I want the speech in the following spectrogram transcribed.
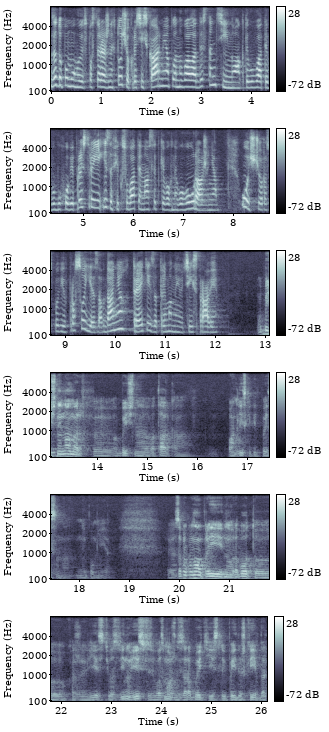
За допомогою спостережних точок російська армія планувала дистанційно активувати вибухові пристрої і зафіксувати наслідки вогневого ураження. Ось що розповів про своє завдання третій затриманий у цій справі. Обичний номер, е, обична аватарка, по-англійськи підписано, не пам'ятаю. Е, Запропонував приїдну роботу, каже, є, ну, є можливість заробити, якщо поїдеш в Київ, далі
